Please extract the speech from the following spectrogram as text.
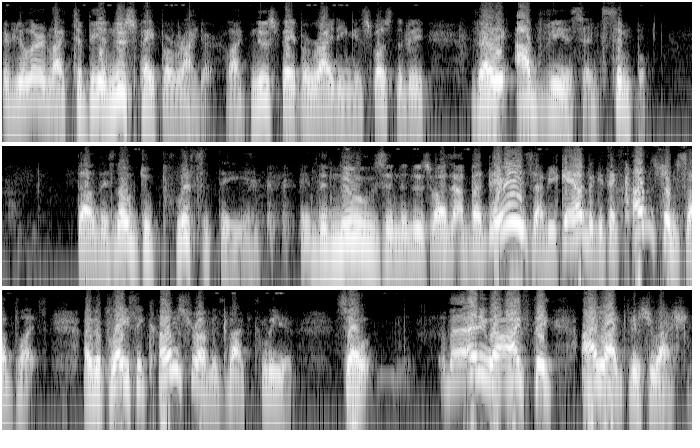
if you learn like to be a newspaper writer, like newspaper writing is supposed to be very obvious and simple. No, there's no duplicity in, in the news in the news, but there is. I mean, you can't help it because it comes from someplace, and the place it comes from is not clear. So, but anyway, I think I like this Rashi.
